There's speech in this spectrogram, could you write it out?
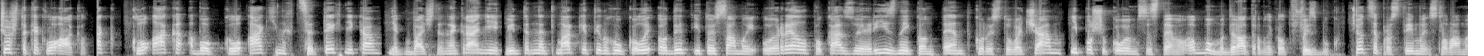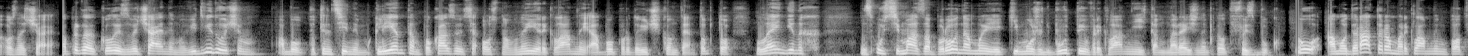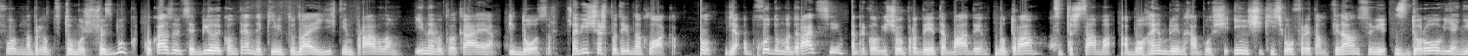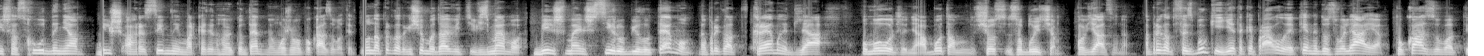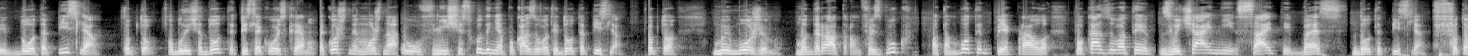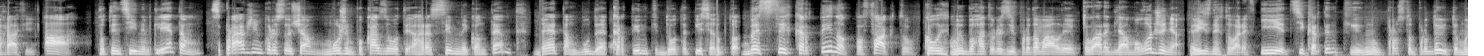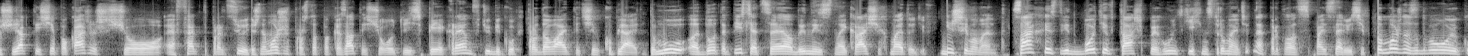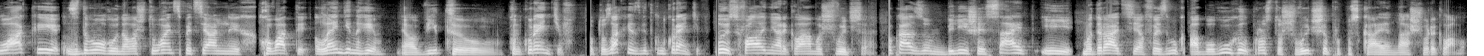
Що ж таке клоака? Так, клоака або клоакінг це техніка, як ви бачите на екрані, в інтернет-маркетингу, коли один і той самий URL показує різний контент користувачам і пошуковим системам або модераторам, наприклад, Facebook. Що це простими словами означає? Наприклад, коли звичайним відвідувачам або потенційним клієнтам показується основний рекламний або продаючий контент, тобто лендінг з усіма заборонами, які можуть бути в рекламній там мережі, наприклад, Facebook. Ну а модераторам рекламним платформ, наприклад, в тому ж Facebook, показується білий контент, який відповідає їхнім правилам і не викликає підозр. Навіщо ж потрібна клака? Ну для обходу модерації, наприклад, якщо ви продаєте бади, нутра, це те ж саме або гемблінг, або ще інші якісь офери, там фінансові, здоров'я, ніша схуднення, більш агресивний маркетинговий контент ми можемо показувати. Ну, наприклад, якщо ми навіть візьмемо більш-менш сіру білу тему, наприклад, креми для омолодження або там щось з обличчям пов'язане. Наприклад, в Фейсбуці є таке правило, яке не дозволяє показувати до та після. Тобто обличчя до та після якогось крему також не можна у ніші схудення показувати до та після. Тобто, ми можемо модераторам Facebook, а там боти, як правило, показувати звичайні сайти без до та після фотографій. А потенційним клієнтам, справжнім користувачам, можемо показувати агресивний контент, де там буде картинки до та після. Тобто без цих картинок, по факту, коли ми багато разів продавали товари для омолодження різних товарів, і ці картинки ну просто продають, тому що як ти ще покажеш, що ефект працює, ти ж не можеш просто показати, що от є крем в тюбіку, продавайте чи купляйте. Тому е, до та після це один із найкращих методів. Інший момент захист від ботів та шпигунських інструментів, наприклад, спай-сервісів. То можна за допомогою клаки, за допомогою налаштування спеціальних ховати лендінги е, від е, конкурентів, тобто захист від конкурентів. Ну і схвалення реклами швидше. Показуємо біліший сайт, і модерація Facebook або Google просто швидше пропускає нашу рекламу.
